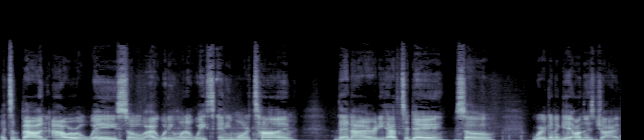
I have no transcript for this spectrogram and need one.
It's about an hour away, so I wouldn't want to waste any more time than I already have today. So we're gonna get on this drive.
